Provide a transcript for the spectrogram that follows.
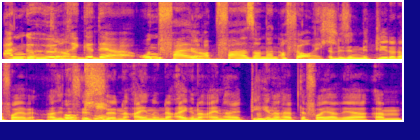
Angehörige genau. der Unfallopfer, genau. sondern auch für euch. Ja, die sind Mitglieder der Feuerwehr. Also das okay. ist eine, eine eigene Einheit, die mhm. innerhalb der Feuerwehr ähm,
